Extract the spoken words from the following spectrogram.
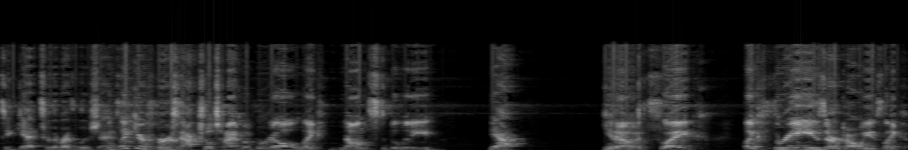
to get to the resolution. It's like your first actual time of real like non-stability. yeah, You know, it's like like threes aren't always like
